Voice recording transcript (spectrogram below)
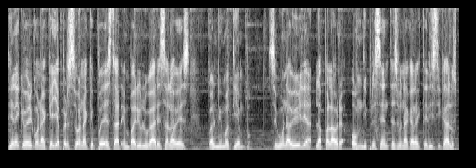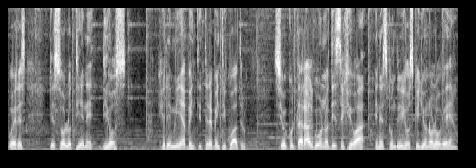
tiene que ver con aquella persona que puede estar en varios lugares a la vez o al mismo tiempo. Según la Biblia, la palabra omnipresente es una característica de los poderes que solo tiene Dios. Jeremías 23:24 Si ocultará alguno, dice Jehová, en escondrijos que yo no lo vea.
